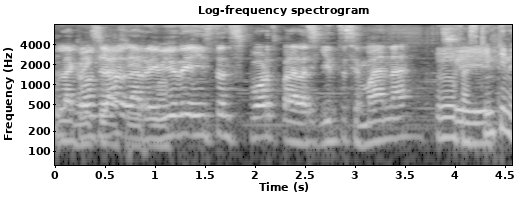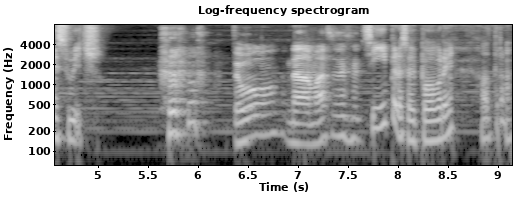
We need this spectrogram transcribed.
La, No ¿cómo hay se llama? La review de Instant Sports para la siguiente semana. Ufas, Sí. ¿quién tiene Switch? Tú, nada más. Sí, pero soy pobre. Otro.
